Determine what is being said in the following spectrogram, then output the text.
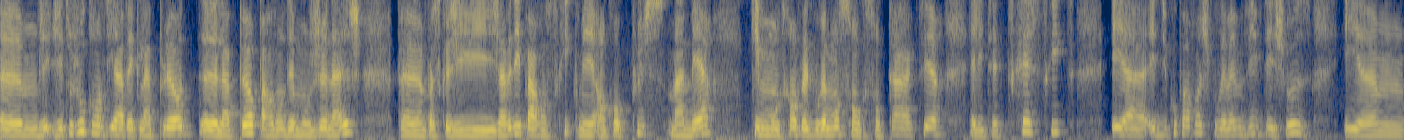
Euh, j'ai toujours grandi avec la peur, euh, la peur pardon dès mon jeune âge parce que j'avais des parents stricts mais encore plus ma mère qui me montrait en fait vraiment son, son caractère. Elle était très stricte et, euh, et du coup parfois je pouvais même vivre des choses et euh,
